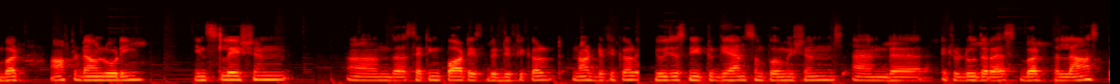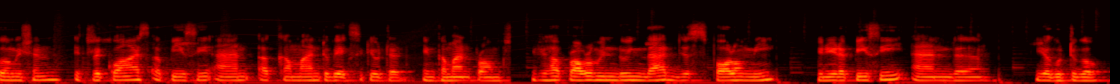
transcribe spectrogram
But after downloading installation and the setting part is bit difficult not difficult. You just need to gain some permissions and uh, it will do the rest. But the last permission it requires a pc and a command to be executed in command prompts. If you have problem in doing that just follow me you need a PC and uh, you're good to go.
